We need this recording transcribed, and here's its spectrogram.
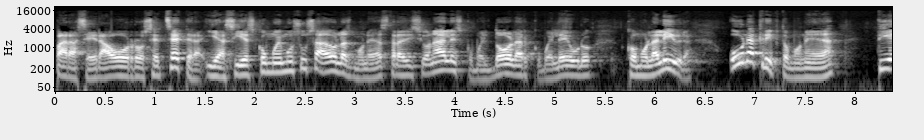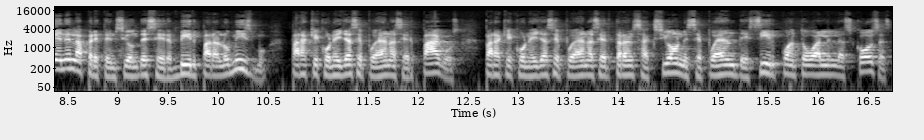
para hacer ahorros, etc. Y así es como hemos usado las monedas tradicionales como el dólar, como el euro, como la libra. Una criptomoneda tiene la pretensión de servir para lo mismo, para que con ella se puedan hacer pagos, para que con ella se puedan hacer transacciones, se puedan decir cuánto valen las cosas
